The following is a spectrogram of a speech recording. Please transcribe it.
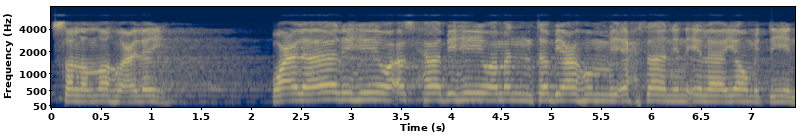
صلى الله عليه وعلى آله وأصحابه ومن تبعهم بإحسان إلى يوم الدين.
